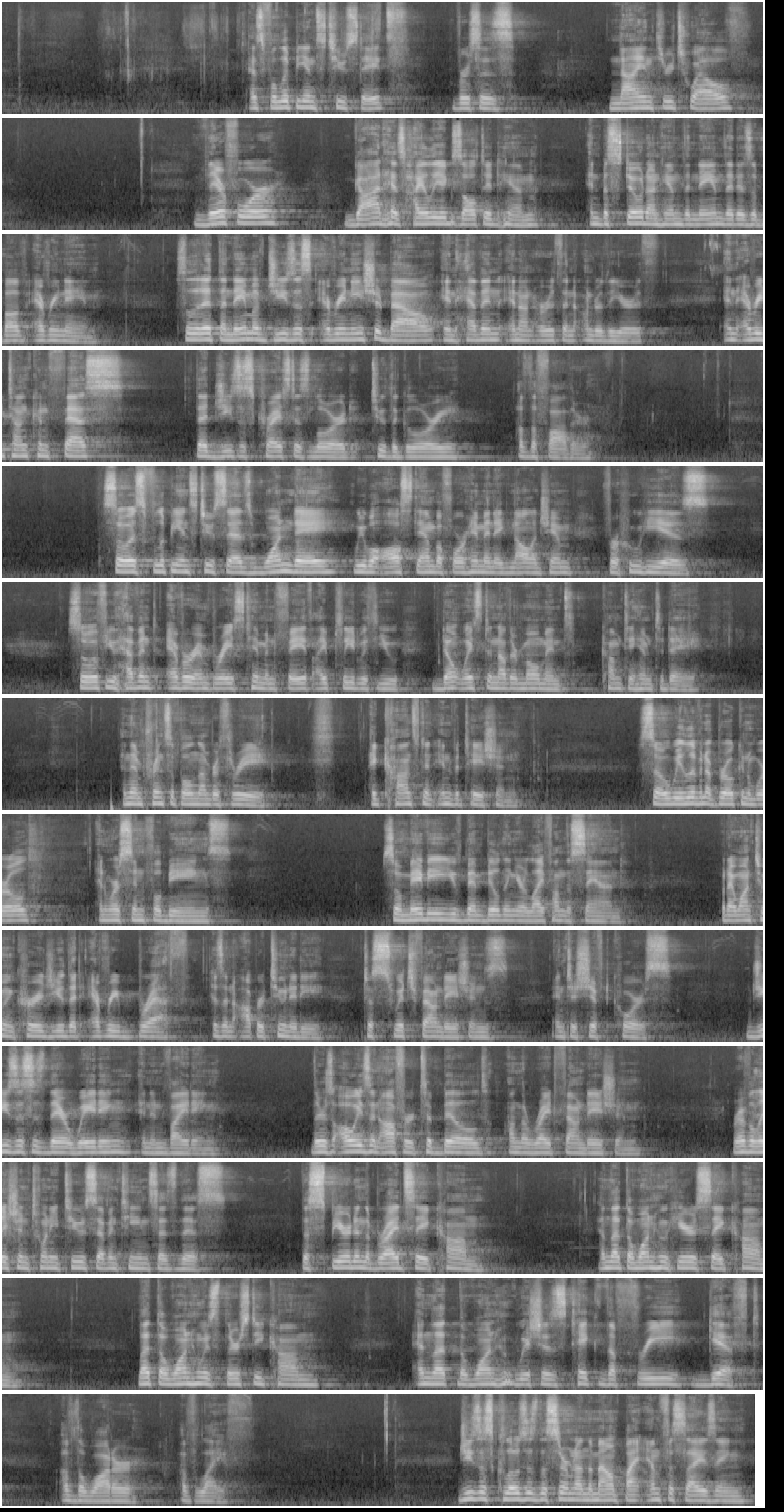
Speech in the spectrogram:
As Philippians 2 states, verses 9 through 12, therefore God has highly exalted him and bestowed on him the name that is above every name so that at the name of Jesus every knee should bow in heaven and on earth and under the earth, and every tongue confess that Jesus Christ is Lord to the glory of the Father. So, as Philippians 2 says, one day we will all stand before him and acknowledge him for who he is. So, if you haven't ever embraced him in faith, I plead with you don't waste another moment. Come to him today. And then principle number three a constant invitation. So we live in a broken world and we're sinful beings. So maybe you've been building your life on the sand. But I want to encourage you that every breath is an opportunity to switch foundations and to shift course. Jesus is there waiting and inviting. There's always an offer to build on the right foundation. Revelation 22 17 says this The Spirit and the bride say, Come. And let the one who hears say, Come. Let the one who is thirsty come. And let the one who wishes take the free gift of the water of life. Jesus closes the Sermon on the Mount by emphasizing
